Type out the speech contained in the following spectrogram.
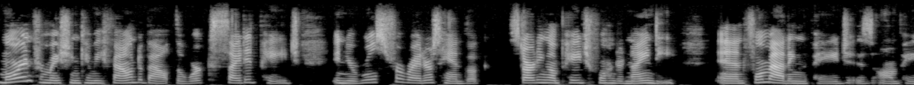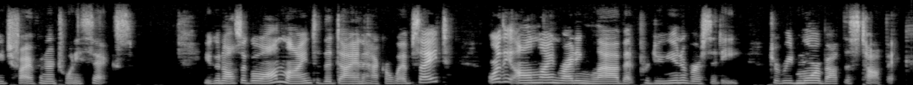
More information can be found about the Works Cited page in your Rules for Writers Handbook starting on page 490, and formatting the page is on page 526. You can also go online to the Diana Hacker website or the Online Writing Lab at Purdue University to read more about this topic.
